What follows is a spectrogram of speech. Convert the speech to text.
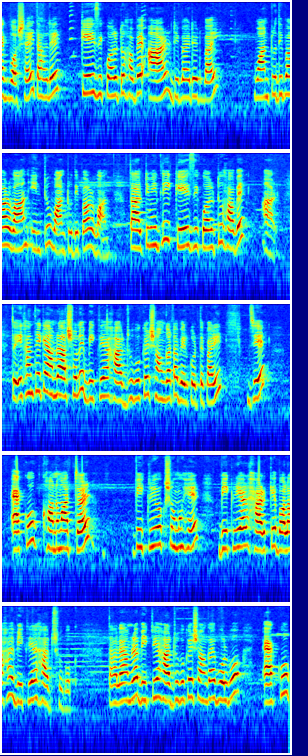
এক বসাই, তাহলে কে ইজ ইকুয়াল টু হবে r divided by one to the power one into one to the power one তো ultimately k is equal to হবে আর তো এখান থেকে আমরা আসলে বিক্রিয়া হার ধ্রুবকের সংজ্ঞাটা বের করতে পারি, যে একক ঘনমাত্রার বিক্রিয়ক সমূহের বিক্রিয়ার হারকে বলা হয় বিক্রিয়ার হার ধ্রুবক। তাহলে আমরা বিক্রিয়া হার ধ্রুবকের সংজ্ঞায় বলব, একক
